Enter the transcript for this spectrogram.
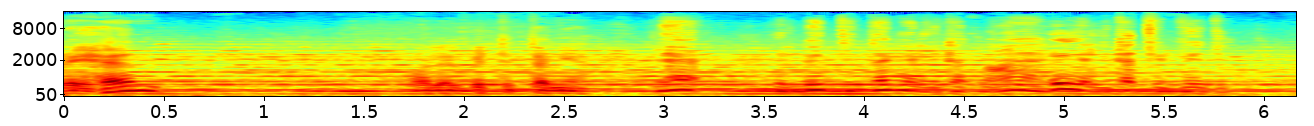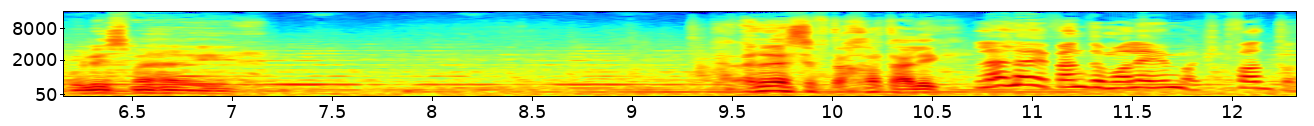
ريهام ولا البت التانية؟ لا البت التانية اللي كانت معاها هي اللي كانت في الفيديو. واللي اسمها إيه؟ أنا آسف تأخرت عليك. لا لا يا فندم ولا يهمك. اتفضل.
